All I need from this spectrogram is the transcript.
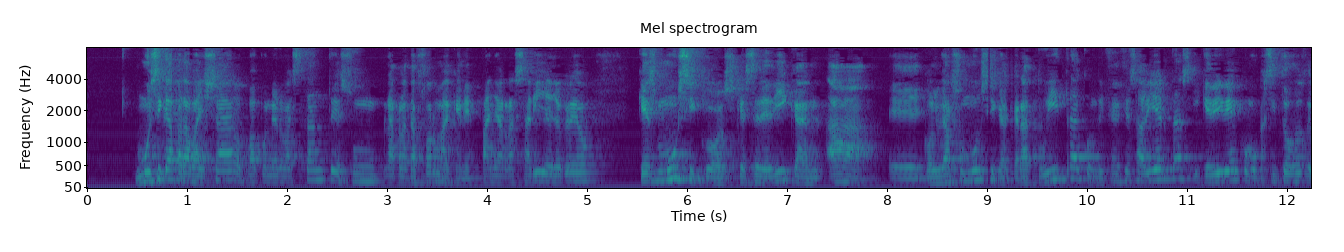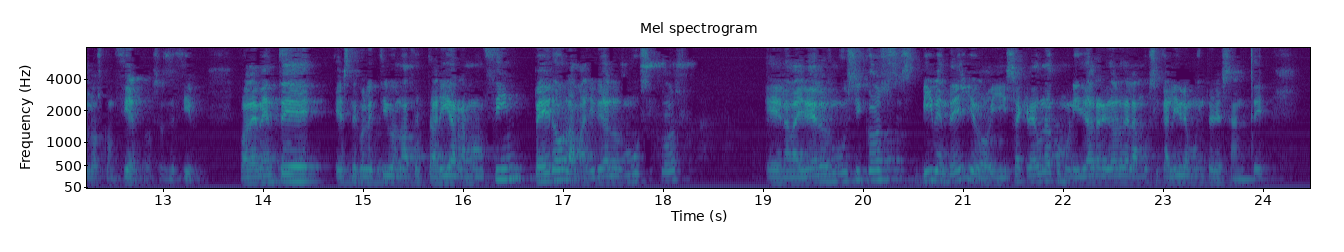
Música para baixar, os va a poner bastante, es una plataforma que en España arrasaría, yo creo, que es músicos que se dedican a eh, colgar su música gratuita, con licencias abiertas y que viven como casi todos de los conciertos. Es decir, probablemente este colectivo no aceptaría Ramón Zin, pero la mayoría de los músicos, eh, la mayoría de los músicos viven de ello y se ha creado una comunidad alrededor de la música libre muy interesante.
